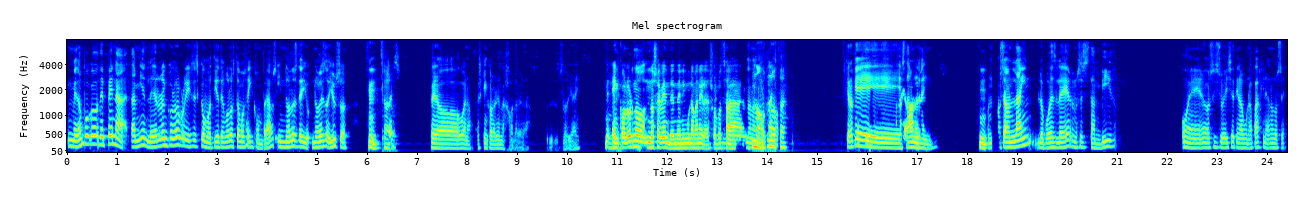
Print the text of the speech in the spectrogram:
me da un poco de pena también leerlo en color porque es como, tío, tengo los tomos ahí comprados y no los doy, no les doy uso. Hmm. Claro. Pero bueno, es que en color es mejor, la verdad. Es lo que hay. En color no, no se venden de ninguna manera, solo está. No, No, no está. Creo que está online. Hmm. O sea, online lo puedes leer, no sé si está en Vid o en, no sé si Suecia tiene alguna página, no lo sé.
